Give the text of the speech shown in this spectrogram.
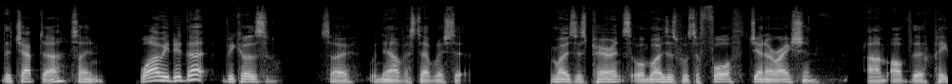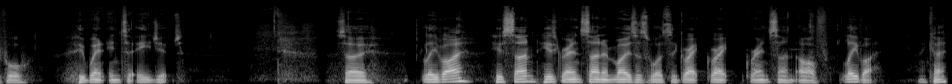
the chapter. So, why we did that? Because, so now I've established that Moses' parents, or Moses was the fourth generation um, of the people who went into Egypt. So, Levi, his son, his grandson, and Moses was the great great grandson of Levi. Okay?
